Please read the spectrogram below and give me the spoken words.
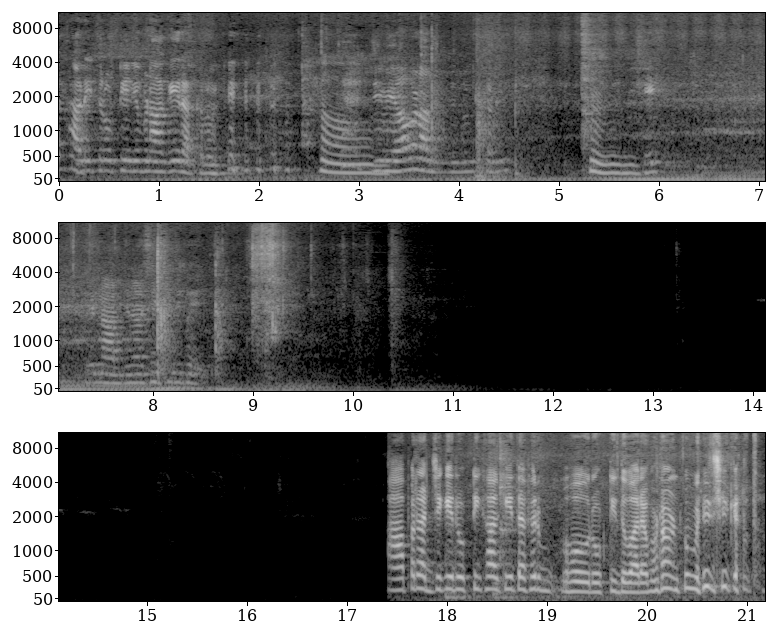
ਪਹਿਲਾਂ ਥਾਲੀ 'ਚ ਰੋਟੀਆਂ ਜੀ ਬਣਾ ਕੇ ਹੀ ਰੱਖ ਲਓ ਹਾਂ। ਜਿਵੇਂ ਆ ਬਣਾ ਦਿੰਦੇ ਨੂੰ ਕਰੀ ਹਮ। ਠੀਕ। ਇਹ ਨਾਲ ਦੀ ਨਾਲ ਸੇਕੀ ਦੀ ਪਈ। ਆਪ ਰੱਜ ਕੇ ਰੋਟੀ ਖਾ ਕੇ ਤਾਂ ਫਿਰ ਉਹ ਰੋਟੀ ਦੁਬਾਰਾ ਬਣਾਉਣ ਨੂੰ ਵੀ ਜੀ ਕਰਦਾ।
